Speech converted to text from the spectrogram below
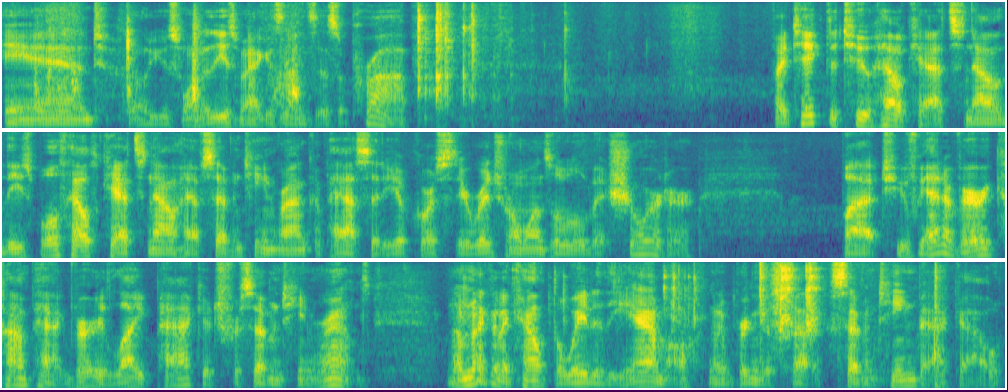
And I'll use one of these magazines as a prop. If I take the two Hellcats, now these both Hellcats now have 17 round capacity. Of course, the original one's a little bit shorter. But you've got a very compact, very light package for 17 rounds. I'm not going to count the weight of the ammo. I'm going to bring this back 17 back out.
